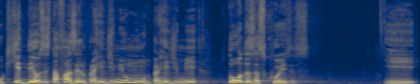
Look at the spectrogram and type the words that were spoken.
O que Deus está fazendo para redimir o mundo, para redimir todas as coisas. E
